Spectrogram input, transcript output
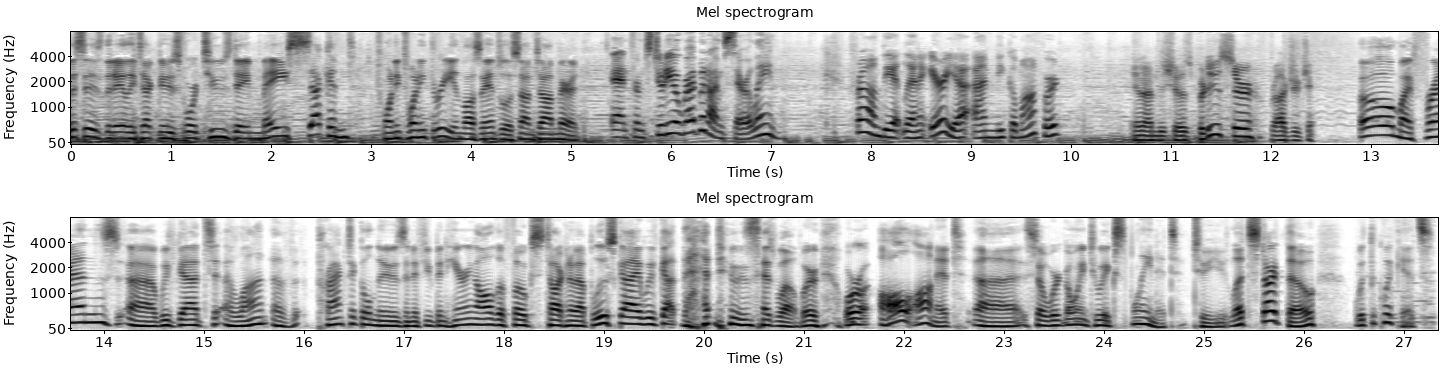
This is the Daily Tech News for Tuesday, May 2nd, 2023 in Los Angeles. I'm Tom Merritt. And from Studio Redwood, I'm Sarah Lane. From the Atlanta area, I'm Nica Montford. And I'm the show's producer, Roger Chang. Oh, my friends, uh, we've got a lot of practical news, and if you've been hearing all the folks talking about Blue Sky, we've got that news as well. We're we're all on it, uh, so we're going to explain it to you. Let's start though with the quick hits.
